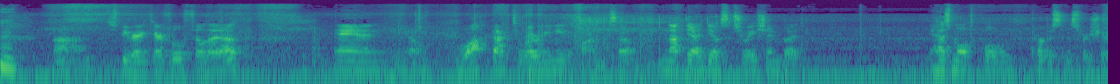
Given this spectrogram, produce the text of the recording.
Hmm. Um, just be very careful. Fill that up, and you know walk back to where we need it from. So not the ideal situation, but it has multiple purposes for sure.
